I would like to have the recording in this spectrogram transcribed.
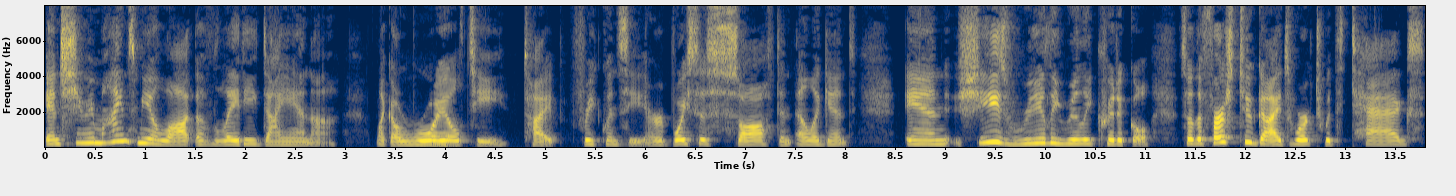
and she reminds me a lot of Lady Diana, like a royalty type frequency. Her voice is soft and elegant, and she's really, really critical. So the first two guides worked with tags,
